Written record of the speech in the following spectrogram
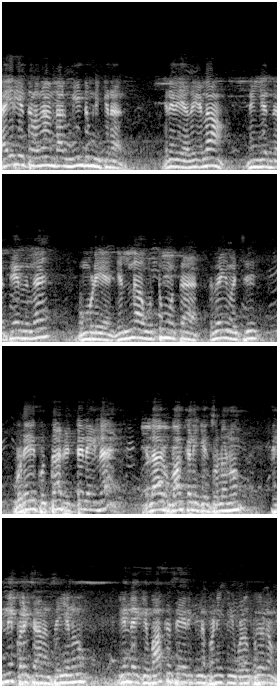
தைரியத்தில் தான் என்றால் மீண்டும் நிற்கிறார் எனவே அதையெல்லாம் நீங்கள் இந்த தேர்தலில் உங்களுடைய எல்லா ஒட்டுமொத்த இதையும் வச்சு ஒரே குத்தா ரெட்டலையில எல்லாரும் வாக்களிக்க சொல்லணும். திண்ணை பிரச்சாரம் செய்யணும். இன்றைக்கு வாக்கு சேகரிக்கின்ற பணிக்கு இவ்வளவு பேரும்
